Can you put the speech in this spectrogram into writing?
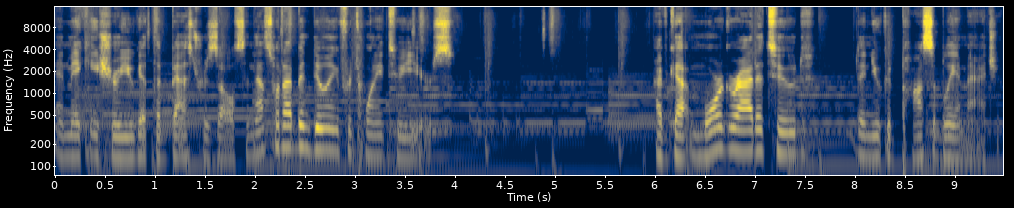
and making sure you get the best results. And that's what I've been doing for 22 years. I've got more gratitude than you could possibly imagine.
